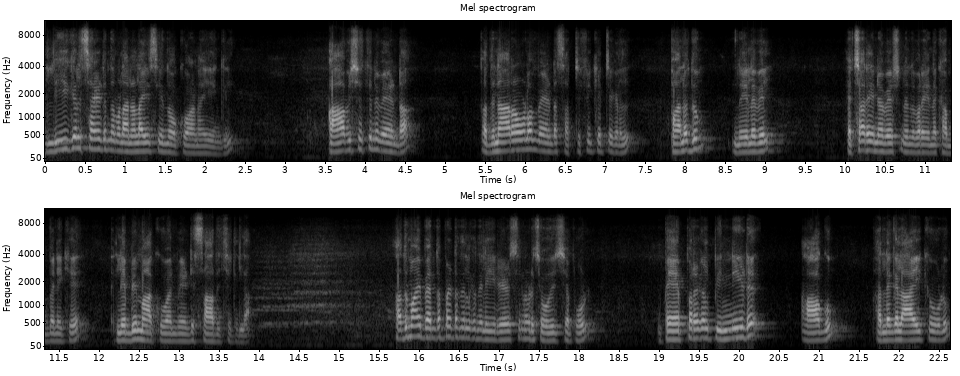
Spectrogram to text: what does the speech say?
ലീഗൽ സൈഡ് നമ്മൾ അനലൈസ് ചെയ്ത് നോക്കുകയാണെങ്കിൽ ആവശ്യത്തിന് വേണ്ട പതിനാറോളം വേണ്ട സർട്ടിഫിക്കറ്റുകളിൽ പലതും നിലവിൽ എച്ച് ആർ ഇന്നോവേഷൻ എന്ന് പറയുന്ന കമ്പനിക്ക് ലഭ്യമാക്കുവാൻ വേണ്ടി സാധിച്ചിട്ടില്ല. അതുമായി ബന്ധപ്പെട്ട് നിൽക്കുന്ന ലീഡേഴ്സിനോട് ചോദിച്ചപ്പോൾ പേപ്പറുകൾ പിന്നീട് ആകും അല്ലെങ്കിൽ ആയിക്കോളും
